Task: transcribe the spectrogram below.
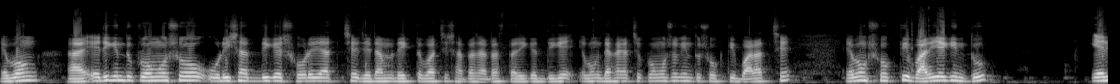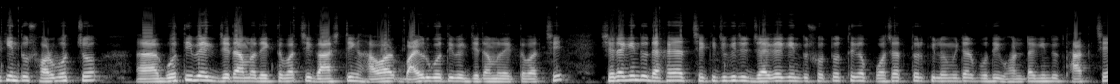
এবং এটি কিন্তু ক্রমশ ওড়িশার দিকে সরে যাচ্ছে, যেটা আমরা দেখতে পাচ্ছি সাতাশ, আঠাশ তারিখের দিকে এবং দেখা যাচ্ছে ক্রমশ কিন্তু শক্তি বাড়াচ্ছে এবং শক্তি বাড়িয়ে কিন্তু এর কিন্তু সর্বোচ্চ গতিবেগ যেটা আমরা দেখতে পাচ্ছি, গাস্টিং হাওয়ার বায়ুর গতিবেগ যেটা আমরা দেখতে পাচ্ছি, সেটা কিন্তু দেখা যাচ্ছে কিছু কিছু জায়গায় কিন্তু সত্তর থেকে পঁচাত্তর কিলোমিটার প্রতি ঘণ্টা কিন্তু থাকছে,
